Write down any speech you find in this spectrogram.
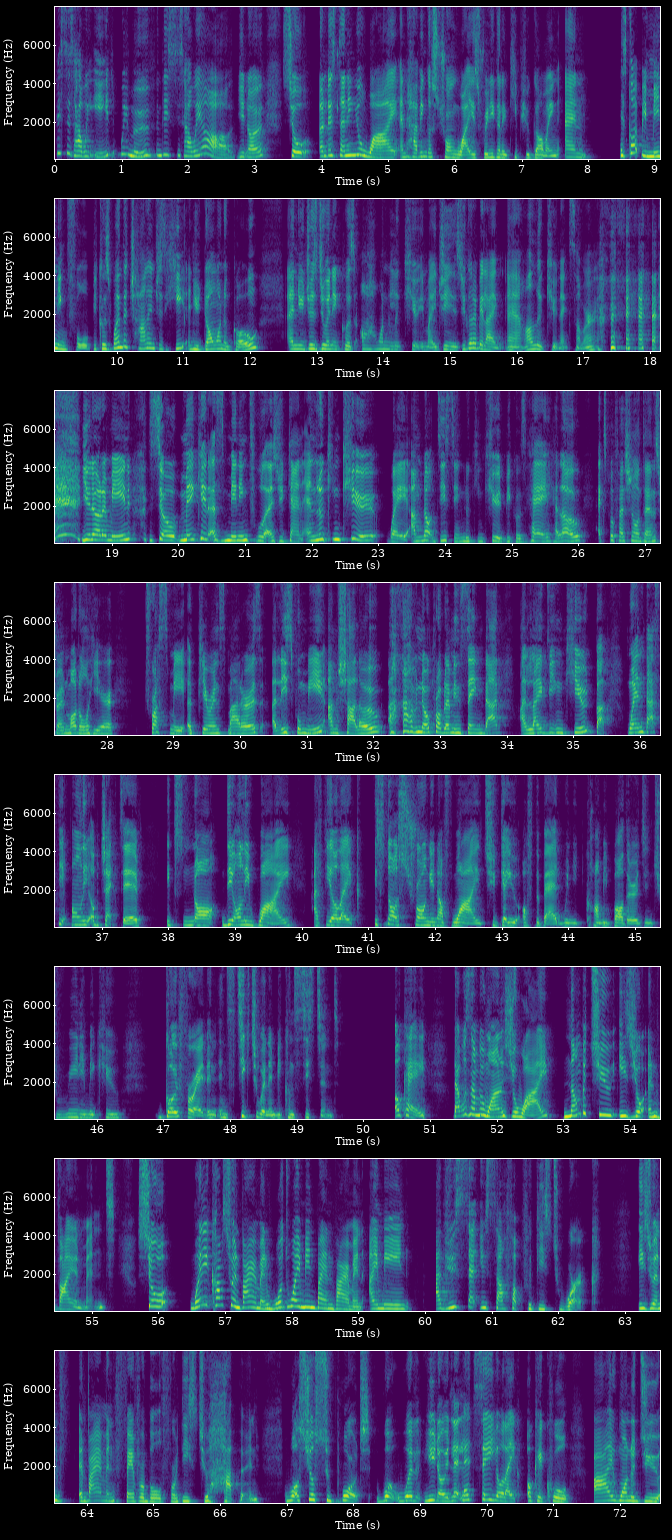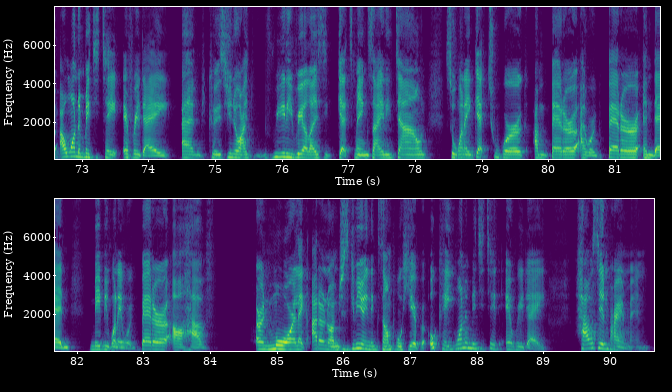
this is how we eat, we move, and this is how we are, you know? So understanding your why and having a strong why is really going to keep you going. And it's got to be meaningful because when the challenge is hit and you don't want to go, and you're just doing it because, oh, I want to look cute in my jeans, you're to be like, eh, I'll look cute next summer. you know what I mean? So make it as meaningful as you can. And looking cute, wait, I'm not dissing looking cute because, hey, hello, ex professional dancer and model here. Trust me, appearance matters. At least for me, I'm shallow. I have no problem in saying that. I like being cute. But when that's the only objective, it's not the only why. I feel like it's not strong enough why to get you off the bed when you can't be bothered and to really make you go for it and, and stick to it and be consistent. Okay, that was number one is your why. Number two is your environment. So when it comes to environment, what do I mean by environment? I mean, have you set yourself up for this to work? Is your environment favorable for this to happen? What's your support? What would, you know, let, let's say you're like, okay, cool. I want to do, I want to meditate every day. And because, you know, I really realize it gets my anxiety down. So when I get to work, I'm better, I work better. And then maybe when I work better, I'll have earn more. Like, I don't know, I'm just giving you an example here, but okay, you want to meditate every day. How's the environment?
